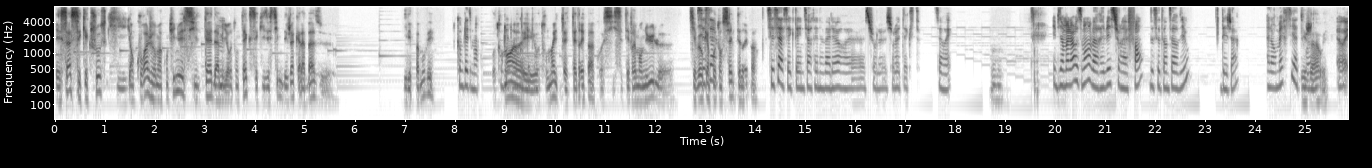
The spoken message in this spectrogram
Et ça, c'est quelque chose qui encourage vraiment à continuer. S'ils t'aident à mm. améliorer ton texte, c'est qu'ils estiment déjà qu'à la base, euh, il n'est pas mauvais. Complètement. Autrement, euh, Et autrement, il t'aiderait pas. Quoi. Si c'était vraiment nul, euh, s'il n'y avait aucun potentiel, il t'aiderait pas. C'est ça, c'est que tu as une certaine valeur sur, le, sur le texte. C'est vrai. Mmh. Eh bien, malheureusement, on va arriver sur la fin de cette interview. Déjà. Alors, merci à toi. Déjà, oui. Ouais,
